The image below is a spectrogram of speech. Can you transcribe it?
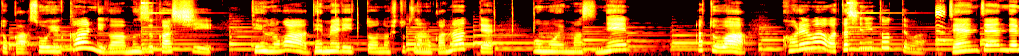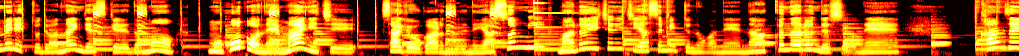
とか、そういう管理が難しいっていうのがデメリットの一つなのかなって思いますね。あとは、これは私にとっては全然デメリットではないんですけれども、もうほぼね、毎日作業があるのでね、休み、丸一日休みっていうのがね、なくなるんですよね。完全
